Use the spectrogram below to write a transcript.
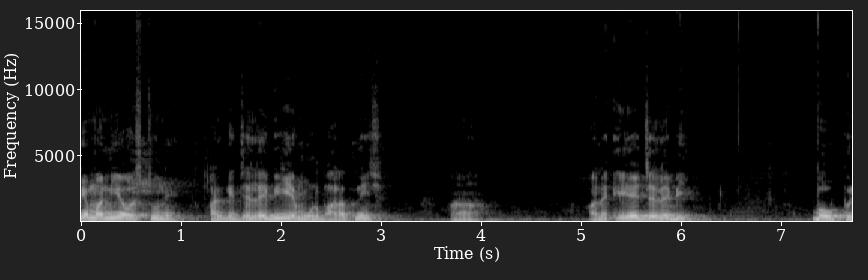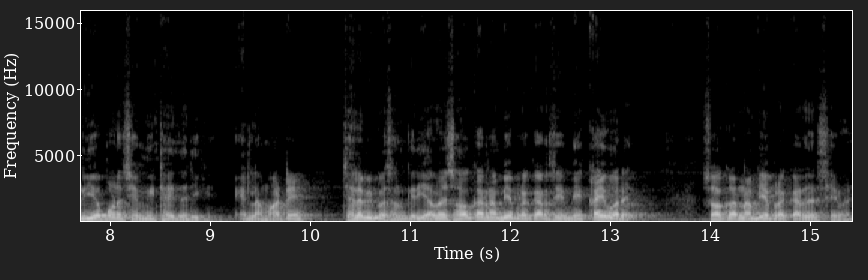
કેમ અન્ય વસ્તુ નહીં કારણ કે જલેબી એ મૂળ ભારતની છે. હા. અને એ જલેબી બહુ પ્રિય પણ છે મીઠાઈ તરીકે. એટલા માટે જલેબી પસંદ કરી હવે સહકારના બે પ્રકાર છે. મેકાઈ વરે. સહકારના બે પ્રકાર દર્શાવ્યા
